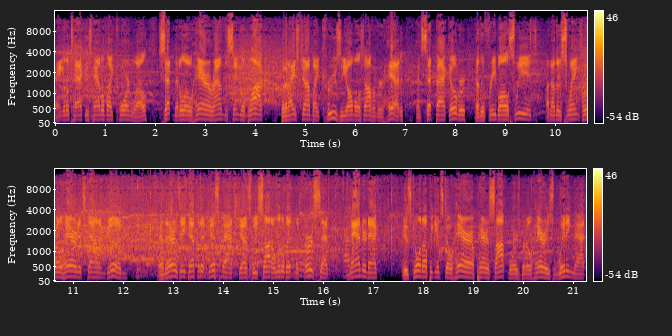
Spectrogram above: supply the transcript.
Angle attack is handled by Cornwell. Set middle O'Hare around the single block. But a nice job by Cruzy almost off of her head and set back over. Another free ball Swedes. Another swing for O'Hare, and it's down and good. And there's a definite mismatch, Jess. We saw it a little bit in the first set. Mandernack is going up against O'Hare, a pair of sophomores, but O'Hare is winning that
